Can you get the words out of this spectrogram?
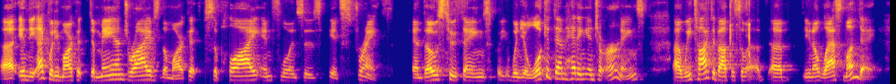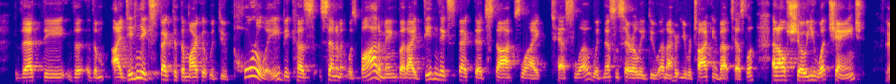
Uh, in the equity market, demand drives the market, supply influences its strength. And those two things, when you look at them heading into earnings, uh, we talked about this, uh, uh you know, last Monday that the, the the I didn't expect that the market would do poorly because sentiment was bottoming, but I didn't expect that stocks like Tesla would necessarily do. And I heard you were talking about Tesla, and I'll show you what changed. Yeah.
